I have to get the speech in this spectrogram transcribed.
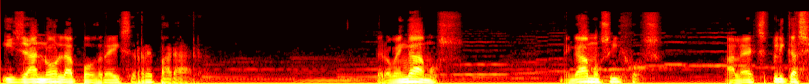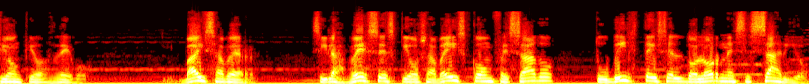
y ya no la podréis reparar. Pero vengamos, vengamos hijos, a la explicación que os debo, vais a ver si las veces que os habéis confesado tuvisteis el dolor necesario,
